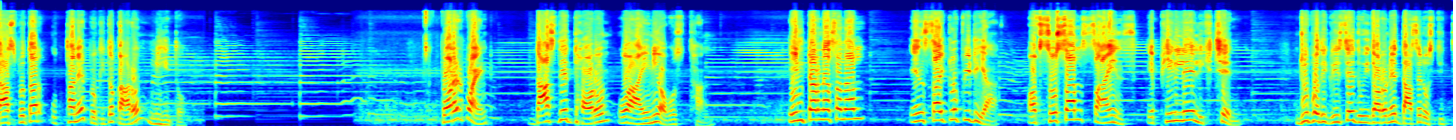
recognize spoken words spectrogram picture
দাসপ্রথার উত্থানের প্রকৃত কারণ নিহিত। পরের পয়েন্ট দাসদের ধরন ও আইনি অবস্থান। International encyclopedia of social science এ ফিনলে লিখছেন, ধ্রুপদী গ্রিসে দুই ধরনের দাসের অস্তিত্ব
